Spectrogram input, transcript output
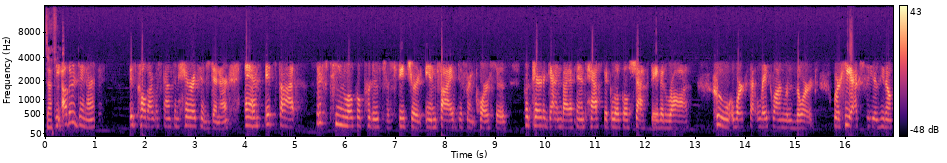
Definitely. The other dinner is called our Wisconsin Heritage Dinner, and it's got 15 local producers featured in five different courses, prepared again by a fantastic local chef, David Ross, who works at Lake Lawn Resort, where he actually is, you know,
